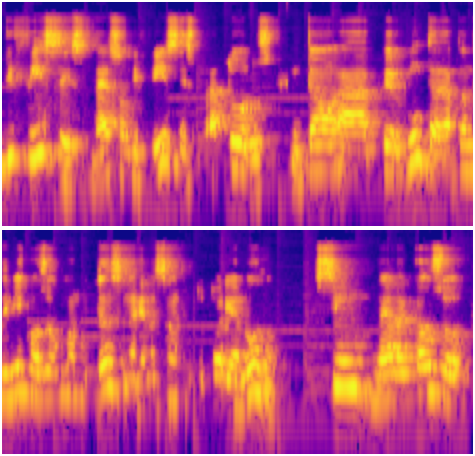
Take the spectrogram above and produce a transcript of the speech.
difíceis, né? são difíceis para todos. Então, a pergunta, a pandemia causou alguma mudança na relação entre tutor e aluno? Sim, né? ela causou.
